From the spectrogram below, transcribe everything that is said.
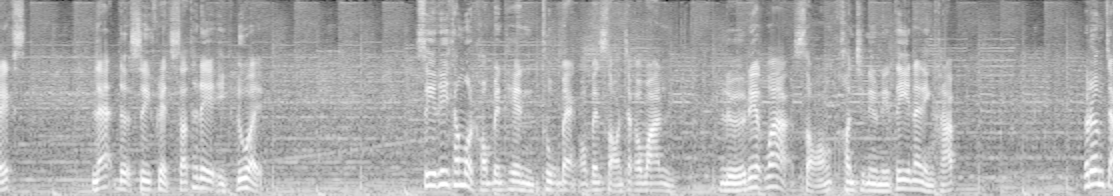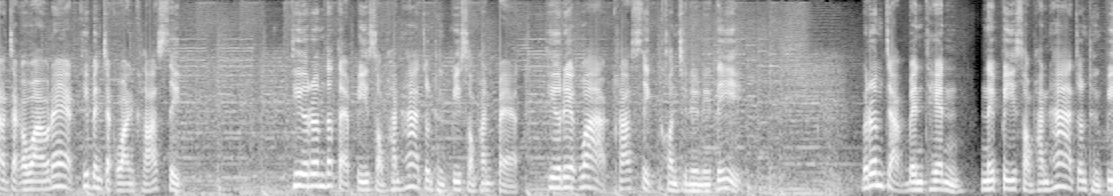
Rex และ The Secret Saturday อีกด้วย ซีรีส์ทั้งหมดของเบนเทนถูกแบ่งออกเป็น 2 จักรวาลหรือเรียกว่า 2 Continuity นั่นเองครับ เริ่มจากจักรวาลแรกที่เป็นจักรวาลคลาสสิกที่เริ่มตั้งแต่ปี 2005 จนถึงปี 2008 ที่เรียกว่า Classic Continuity เริ่มจากเบนเทนในปี 2005 จนถึงปี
